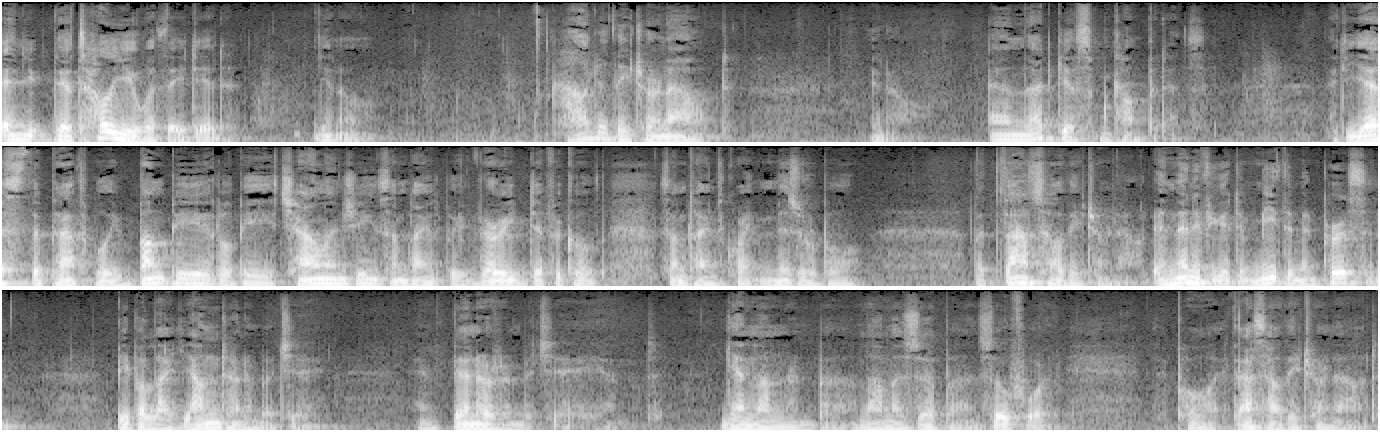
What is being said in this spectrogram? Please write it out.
and you, they'll tell you what they did. You know, how did they turn out? You know, and that gives some confidence. That yes, the path will be bumpy. It'll be challenging. Sometimes it'll be very difficult. Sometimes quite miserable. But that's how they turn out. And then if you get to meet them in person people like Yangthang Rinpoche and Penor Rinpoche and Gen Lamrimpa, Lama Zopa and so forth. Boy, that's how they turn out.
